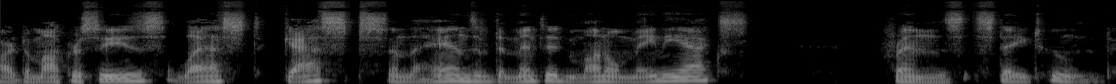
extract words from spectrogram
Are democracies last gasps in the hands of demented monomaniacs? Friends, stay tuned.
